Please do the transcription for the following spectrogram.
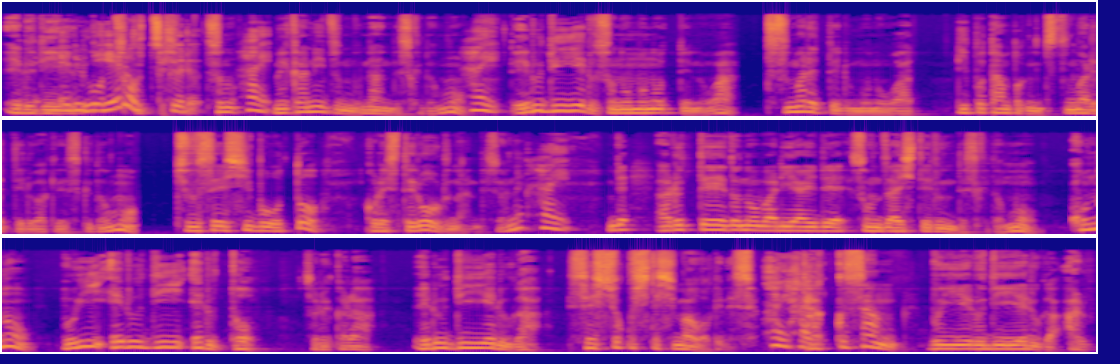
LDL を作る。そのメカニズムなんですけども、はい、LDL そのものっていうのは、包まれているものは、リポタンパクに包まれているわけですけども、中性脂肪とコレステロールなんですよね。はい。で、ある程度の割合で存在してるんですけども、この VLDL と、それから LDL が接触してしまうわけですよ。はいはい。たくさん VLDL がある。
